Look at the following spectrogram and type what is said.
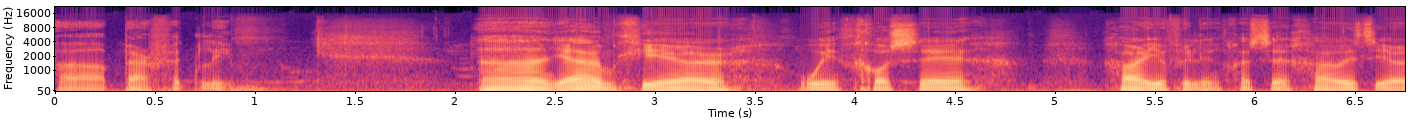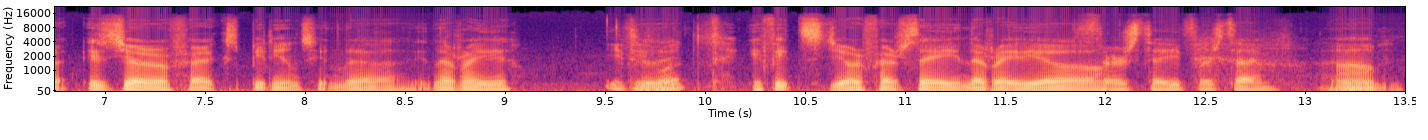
uh, perfectly. And yeah, I'm here with Jose. How are you feeling, Jose? How is your is your first experience in the in the radio? If it what? If it's your first day in the radio, First day, first time. um,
